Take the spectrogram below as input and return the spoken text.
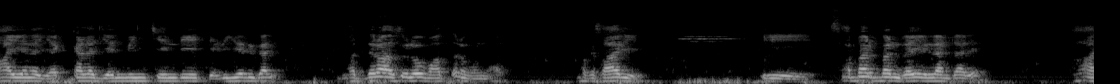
ఆయన ఎక్కడ జన్మించింది తెలియదు కానీ మద్రాసులో మాత్రం ఉన్నారు. ఒకసారి ఈ సబర్బన్ రైలు అంటారే. ఆ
